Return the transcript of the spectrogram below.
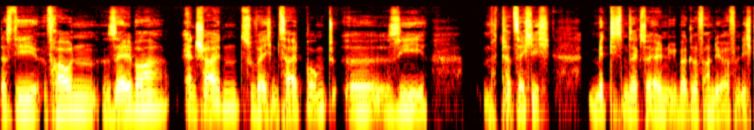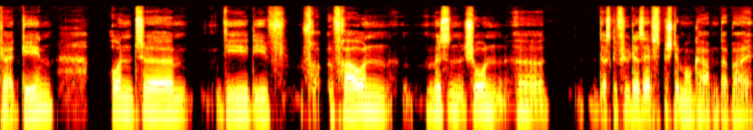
dass die Frauen selber entscheiden, zu welchem Zeitpunkt äh, sie tatsächlich mit diesem sexuellen Übergriff an die Öffentlichkeit gehen. Und äh, die, die Frauen müssen schon äh, das Gefühl der Selbstbestimmung haben dabei.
